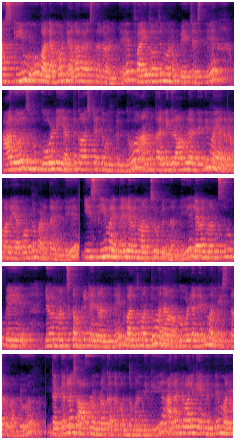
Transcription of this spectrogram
ఆ స్కీము వాళ్ళ అమౌంట్ ఎలా వేస్తారు అంటే ఫైవ్ థౌజండ్ మనం పే చేస్తే ఆ రోజు గోల్డ్ ఎంత కాస్ట్ అయితే ఉంటుందో అంత అన్ని గ్రాములు అనేది మా మన అకౌంట్లో పడతాయండి. ఈ స్కీమ్ అయితే లెవెన్ మంత్స్ ఉంటుందండి. Eleven months pay eleven months complete అయిన వెంటనే ట్వెల్త్ మంత్ మన గోల్డ్ అనేది మనకి ఇస్తారు వాళ్ళు. దగ్గరలో షాపులు ఉండవు కదా కొంతమందికి. అలాంటి వాళ్ళకి ఏంటంటే మనం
